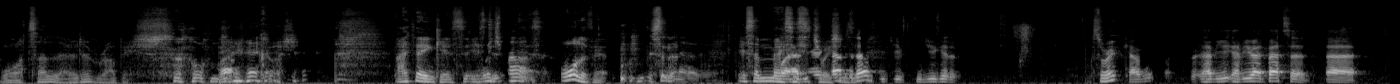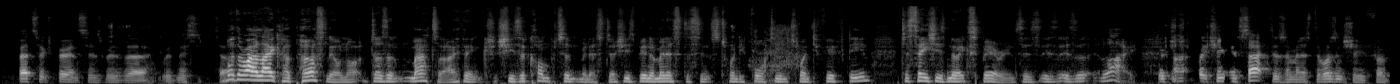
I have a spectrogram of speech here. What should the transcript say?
What a load of rubbish! Oh my gosh. I think it's it's, Which part? it's all of it. It's, an, No. it's a messy Well, situation. encountered isn't it? her? Did you, did you get it, Sorry. Calvin? Have you have you had better uh, better experiences with uh, with Mrs. Patel? Whether I like her personally or not doesn't matter. I think she's a competent minister. She's been a minister since 2014, 2015. To say she's no experience is, is, is a lie. But she, but she was sacked as a minister, wasn't she, for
